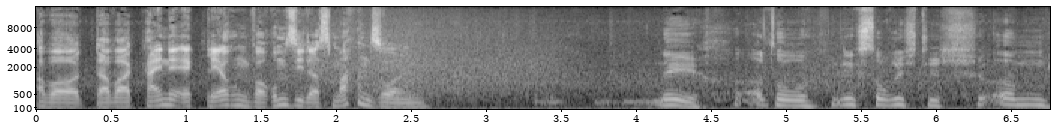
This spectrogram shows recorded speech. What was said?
Aber da war keine Erklärung, warum Sie das machen sollen. nee, also nicht so richtig. Ähm,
